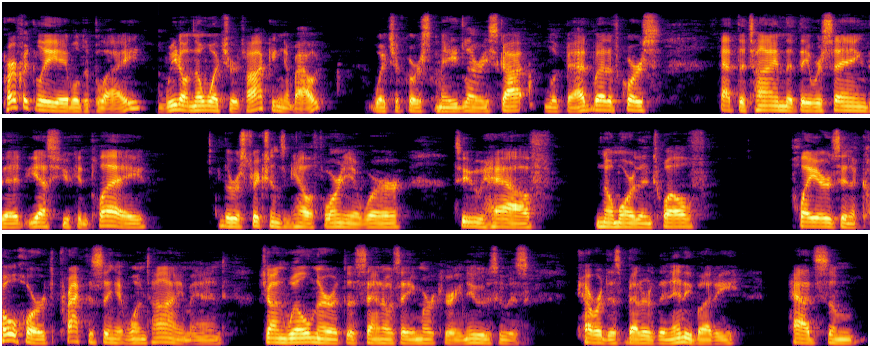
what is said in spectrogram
perfectly able to play. We don't know what you're talking about which of course made Larry Scott look bad. But of course, at the time that they were saying that yes, you can play, the restrictions in California were to have no more than 12 players in a cohort practicing at one time. And Jon Wilner at the San Jose Mercury News, who has covered this better than anybody, had some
